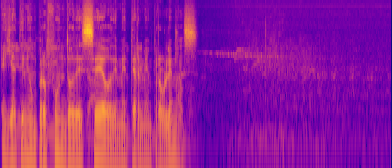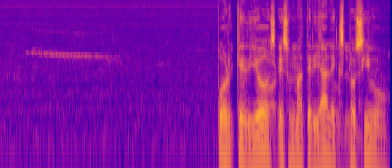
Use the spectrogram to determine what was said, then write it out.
Ella tiene un profundo deseo de meterme en problemas. Porque Dios es un material explosivo.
